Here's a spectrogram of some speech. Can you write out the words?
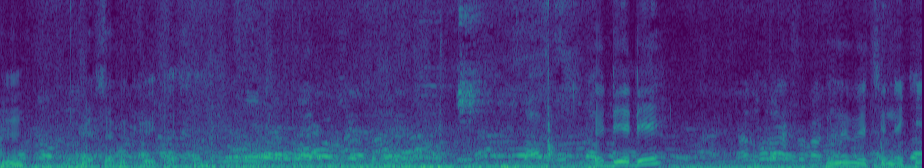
হুম? বেচা বিক্রি হইতেছে। এডি এডি? বেচি নাকি?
